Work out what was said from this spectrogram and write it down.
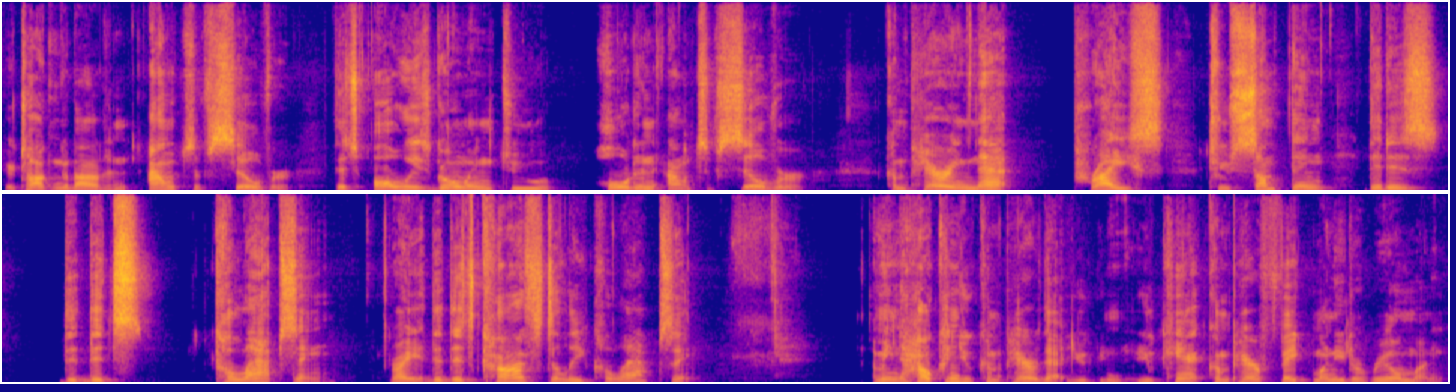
You're talking about an ounce of silver that's always going to hold an ounce of silver, comparing that price to something that is that, that's collapsing, right? That it's constantly collapsing. I mean, how can you compare that? You you can't compare fake money to real money.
